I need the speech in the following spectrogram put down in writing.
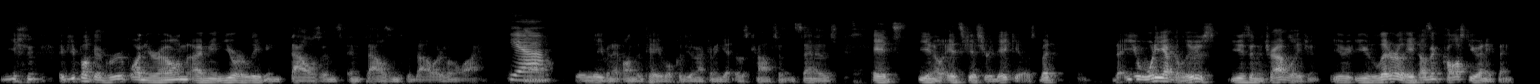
you, if you book a group on your own, I mean, you are leaving thousands and thousands of dollars on the line. Yeah. Uh, you're leaving it on the table because you're not going to get those comps and incentives. It's you know, it's just ridiculous. But you what do you have to lose using a travel agent? You you literally it doesn't cost you anything.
